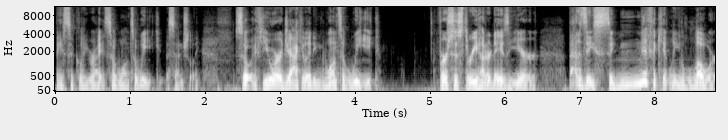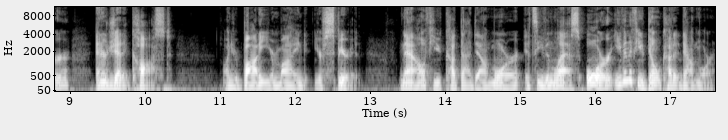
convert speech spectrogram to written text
basically, right? So once a week, essentially. So if you are ejaculating once a week versus 300 days a year, that is a significantly lower energetic cost on your body, your mind, your spirit. Now, if you cut that down more, it's even less. Or even if you don't cut it down more,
